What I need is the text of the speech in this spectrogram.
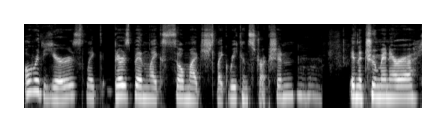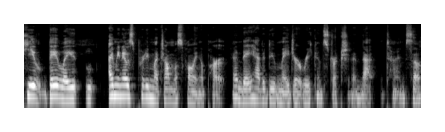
over the years, like, there's been like so much like reconstruction mm-hmm. in the Truman era. He, they laid, I mean, it was pretty much almost falling apart, and they had to do major reconstruction in that time. So,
